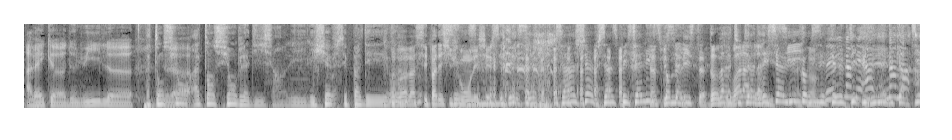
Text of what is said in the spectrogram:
avec euh, de l'huile. euh, Attention, de la- attention Gladys, hein, les, les chefs, c'est pas des... voilà. Voilà, c'est pas des chiffons, les chefs. c'est un chef, c'est un spécialiste. C'est un spécialiste. Donc Voilà, voilà, tu t'es adressé à lui comme si Mais c'était le non, petit mais, ah, cuisinier non, du quartier.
